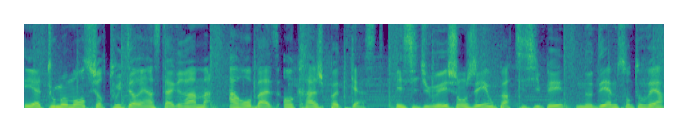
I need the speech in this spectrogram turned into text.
Et à tout moment sur Twitter et Instagram, ancrage podcast. Et si tu veux échanger ou participer, nos DM sont ouverts.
